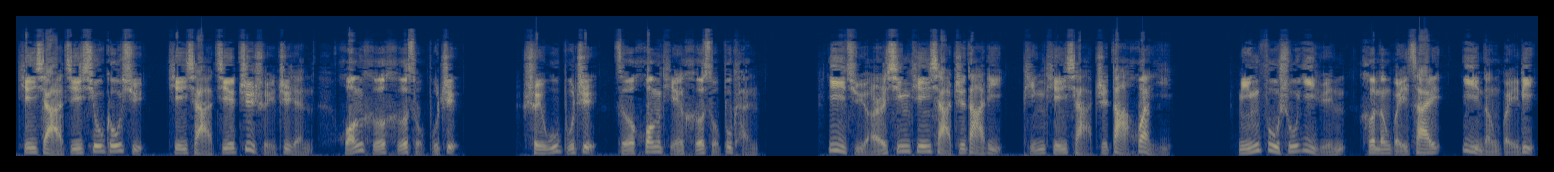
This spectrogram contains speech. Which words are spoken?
天下皆修沟渠，天下皆治水之人，黄河何所不治？水无不治，则荒田何所不垦？一举而兴天下之大利，平天下之大患矣。民复书亦云：“何能为灾？亦能为利。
